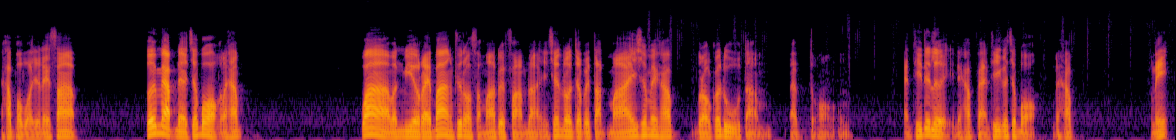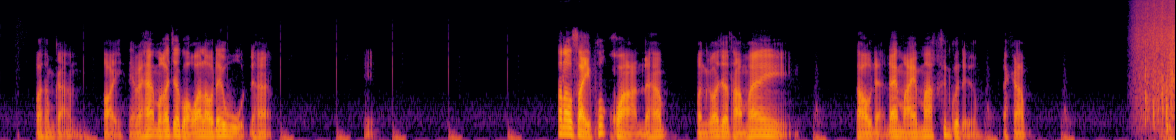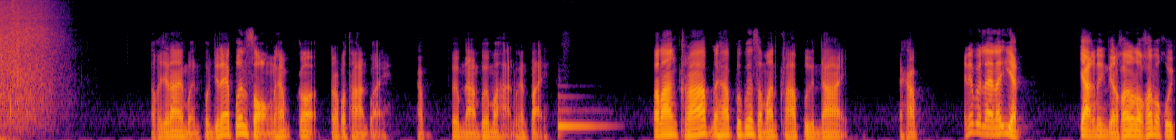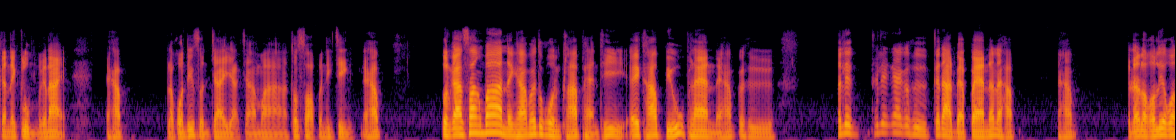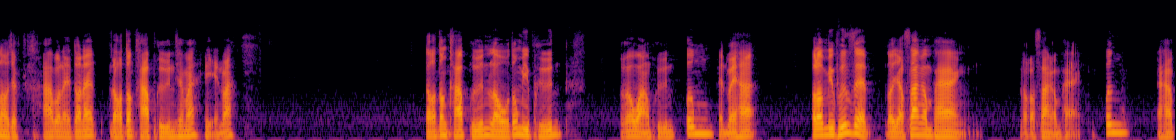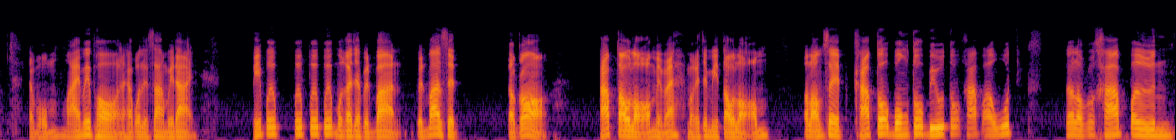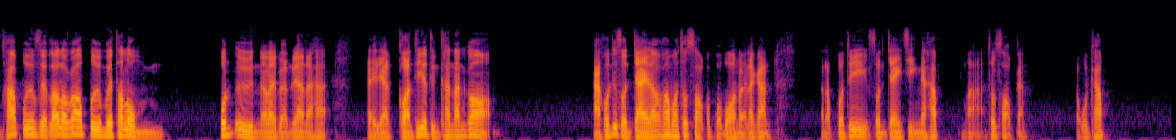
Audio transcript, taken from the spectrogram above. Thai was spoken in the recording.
นะครับพอบอจะได้ทราบ โดยแมปเนี่ยจะบอกนะครับ ว่ามันมีอะไรบ้างที่เราสามารถไปฟาร์มได้อย่างเช่นเราจะไปตัดไม้ใช่ไหมครับ เราก็ดูตามแบบของ นที่ได้เลยนะครับ แผนที่ก็จะบอกนะครับตรงนี้ก็ทำการต่อยเห็นไหมฮะมันก็จะบอกว่าเราได้วูดนะฮะถ้าเราใส่พวกขวานนะครับ มันก็จะทำให้เราเนี่ยได้ไม้มากขึ้นกว่าเดิมนะครับเราก็จะได้เหมือนผมจะได้แอปเปิลสองนะครับ ก็รับประทานไปครับ เพิ่มน้ำเพิ่มอาหารกันไป ตารางคราฟนะครับ เพื่อนๆสามารถคราฟปืนได้นะครับ อันนี้เป็นรายละเอียดอย่างหนึ่งเดี๋ยวเราเราค่อยมาคุยกันในกลุ่มก็ได้นะครับสำหรับคนที่สนใจอยากจะมาทดสอบกันจริง ๆ นะครับ ส่วนการสร้างบ้านนะครับ ให้ทุกคนคราฟแผนที่เอ้ยคราฟบิวแพลนนะครับ ก็คือ ถ้าเรียกถ้าเรียกง่ายก็คือกระดาษแบบแปลนนั่นแหละครับนะครับเสร็จแล้วเราก็เรียกว่าเราจะคราฟอะไรตอนแรกเราก็ต้องคราฟพื้นใช่ไหมนี่เห็นไหมเราก็ต้องคราฟพื้นเราต้องมีพื้น แล้วก็วางพื้นปึ้มเห็นไหมฮะพอเรามีพื้นเสร็จเราอยากสร้างกำแพง เราก็สร้างกำแพงปึ้งนะครับ แต่ผมไม้ไม่พอนะครับ ก็เลยสร้างไม่ได้ นี่ปึ๊บปึ๊บปึ๊บปึ๊บมันก็จะเป็นบ้าน เป็นบ้านเสร็จเราก็คราฟเตาหลอมเห็นไหมมันก็จะมีเตาหลอมเตาหลอมเสร็จคราฟโต๊ะบงโต๊ะบิวโต๊ะคราฟอาวุธ แล้วเราก็คราฟปืนคราฟปืนเสร็จแล้วเราก็เอาปืนไปถล่มคนอื่นอะไรแบบเนี้ยนะฮะแต่อย่างก่อนที่จะถึงขั้นนั้นก็ หาคนที่สนใจแล้วก็เข้ามาทดสอบกับผบหน่อยแล้วกันสำหรับคนที่สนใจจริงๆนะครับ มาทดสอบกัน ขอบคุณครับ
